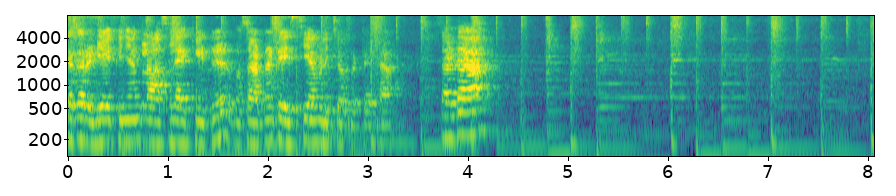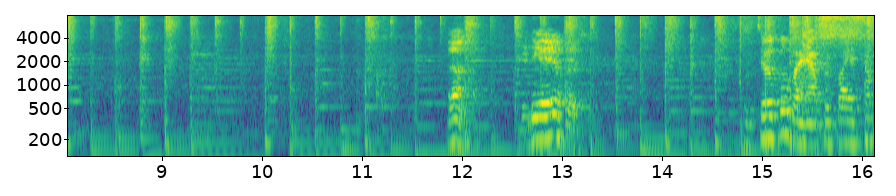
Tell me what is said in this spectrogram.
പായസമൊക്കെ റെഡിയാക്കി ഞാൻ ഗ്ലാസ്സിലാക്കിയിട്ട് സാറിനെ ടേസ്റ്റ് ചെയ്യാൻ വിളിച്ചു നോക്കട്ടെ കേട്ടാ പായസം? കുടിച്ചു നോക്കൂ പൈനാപ്പിൾ പായസം.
